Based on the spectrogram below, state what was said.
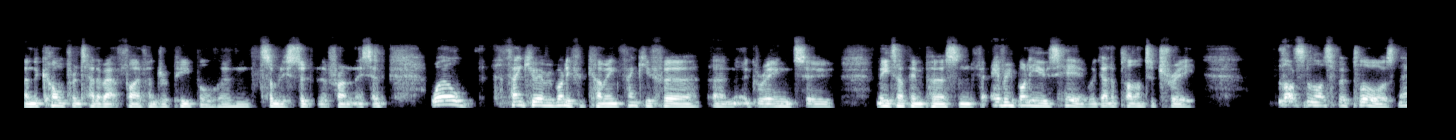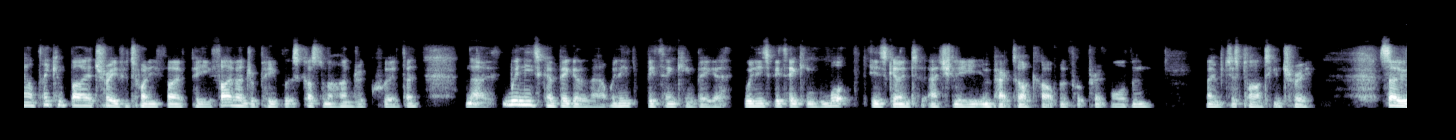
and the conference had about 500 people and somebody stood at the front and they said well thank you everybody for coming thank you for um, agreeing to meet up in person for everybody who's here we're going to plant a tree lots and lots of applause. Now they can buy a tree for 25p, 500 people, it's cost them 100 quid. no, we need to go bigger than that. We need to be thinking bigger. We need to be thinking what is going to actually impact our carbon footprint more than maybe just planting a tree. So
